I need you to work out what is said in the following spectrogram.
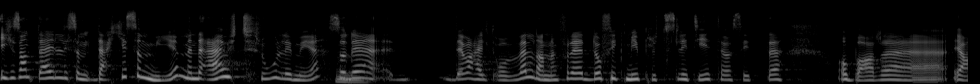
ikke sant? Det, er liksom, det er ikke så mye, men det er utrolig mye. Så det, det var helt overveldende. For da fikk vi plutselig tid til å sitte og bare ja,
